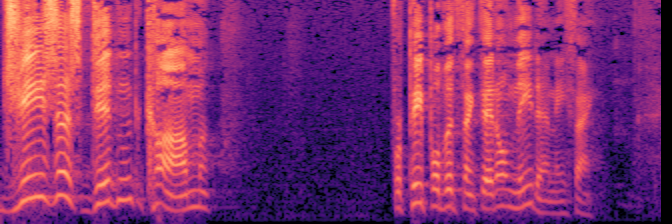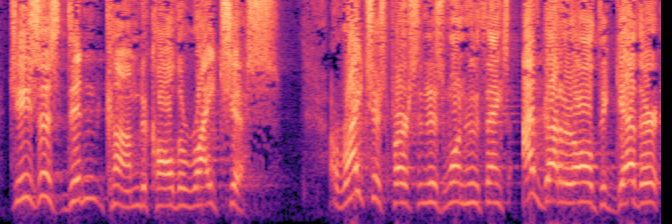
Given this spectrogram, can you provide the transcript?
Jesus didn't come for people that think they don't need anything. Jesus didn't come to call the righteous. A righteous person is one who thinks, I've got it all together.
